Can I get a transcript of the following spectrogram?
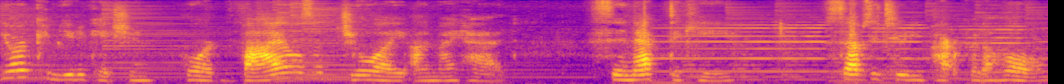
Your communication poured vials of joy on my head. Synecdoche, substituting part for the whole.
